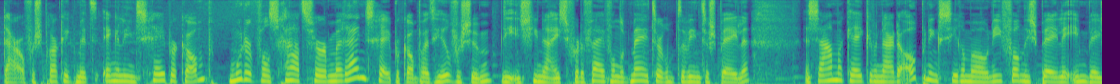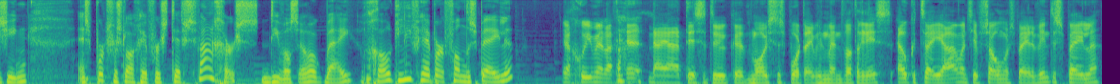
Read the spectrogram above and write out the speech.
Daarover sprak ik met Engelien Scheperkamp, moeder van schaatser Marijn Scheperkamp uit Hilversum, die in China is voor de 500 meter op de winterspelen. En samen keken we naar de openingsceremonie van die Spelen in Beijing. En sportverslaggever Stef Zwagers, die was er ook bij, een groot liefhebber van de Spelen. Ja, goedemiddag. Eh, nou ja, het is natuurlijk het mooiste sportevenement wat er is. Elke twee jaar, want je hebt zomerspelen, winterspelen.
